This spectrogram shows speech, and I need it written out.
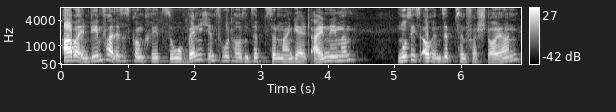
Aber in dem Fall ist es konkret so, wenn ich in 2017 mein Geld einnehme, muss ich es auch in 2017 versteuern.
